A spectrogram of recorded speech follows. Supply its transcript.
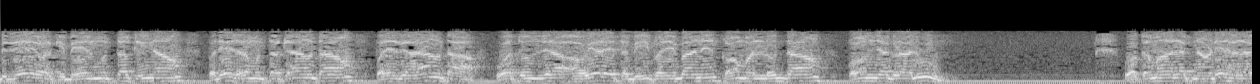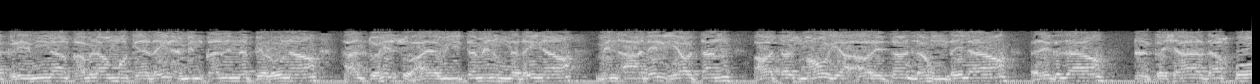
بدیر ورکی متقینا ہاں، پدے سر متقیانو ہاں، تا پریزگارانو تا ہاں، و تنزر او یر تبی پریبانے قوم اللدہ، قوم جگرالو وکما لکنا ډیر هلاک قبل امه کې دینا من قرن پیړونا هل تحس آیا وینیت من ندینا، من آدن یوتن او تسمعو یا اورتا لهم دیلا، رگزا، کشار دخپو.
